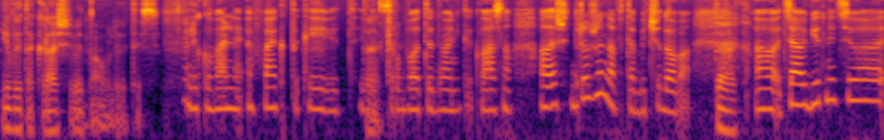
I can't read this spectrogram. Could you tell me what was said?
І ви так краще відновлюєтесь. Лікувальний ефект такий від від роботи доньки, класно. Але ж дружина в тебе чудова. Так. Ця обітниця,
